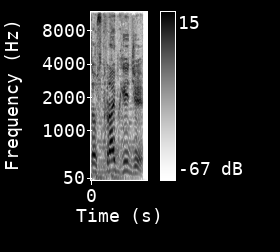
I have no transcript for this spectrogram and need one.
Subscribe कीजिए।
